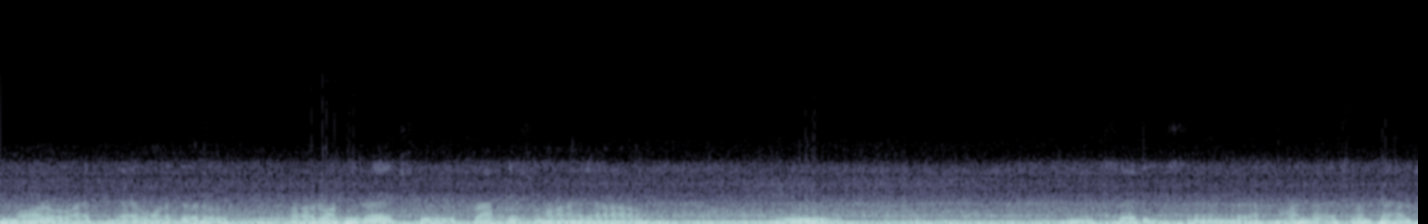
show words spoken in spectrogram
tomorrow actually I want to go to uh, Rocky Ridge to practice my uh, ooh, Mercedes and uh, Honda S1000.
